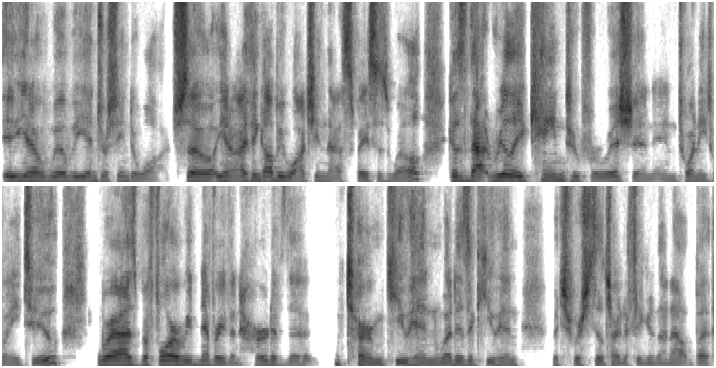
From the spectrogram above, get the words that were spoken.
you know, will be interesting to watch. So, you know, I think I'll be watching that space as well, because that really came to fruition in 2022. Whereas before we'd never even heard of the term QHIN. What is a QHIN? Which we're still trying to figure that out. But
